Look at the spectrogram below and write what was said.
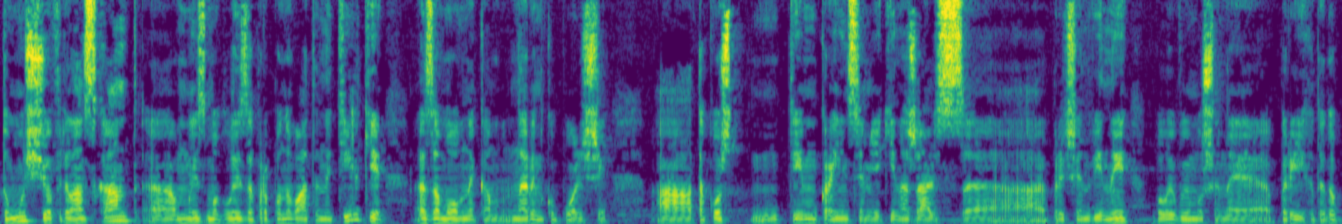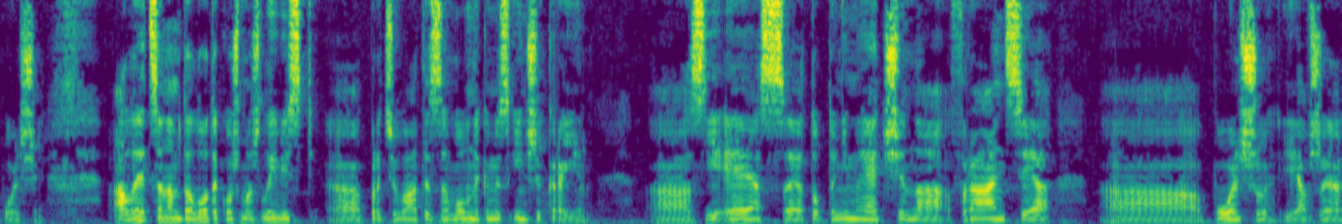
Тому що Freelance Hunt ми змогли запропонувати не тільки замовникам на ринку Польщі, а також тим українцям, які, на жаль, з е, причин війни були вимушені переїхати до Польщі. Але це нам дало також можливість е, працювати з замовниками з інших країн, з ЄС, е, тобто Німеччина, Франція, Польщу, я вже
